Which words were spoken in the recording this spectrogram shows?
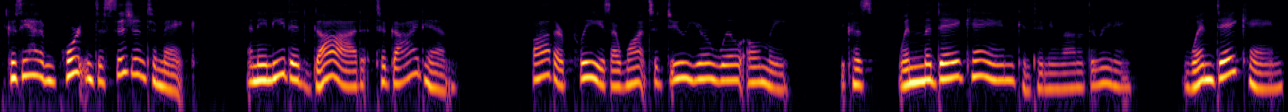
Because he had an important decision to make and he needed God to guide him. Father, please, I want to do your will only. Because when the day came, continuing on with the reading, when day came,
